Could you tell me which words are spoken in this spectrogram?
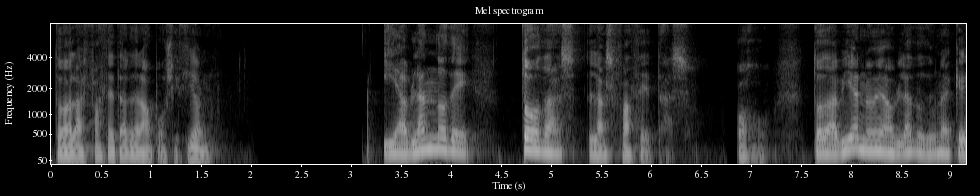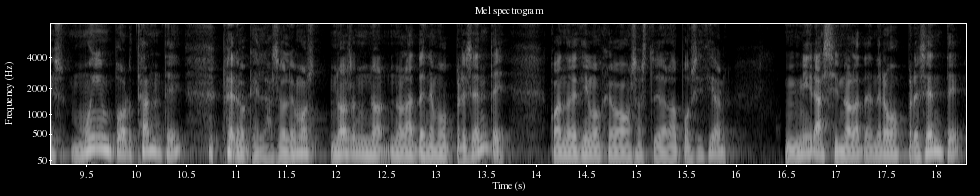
todas las facetas de la oposición. Y hablando de todas las facetas, ojo, todavía no he hablado de una que es muy importante, pero que la solemos, no, no la tenemos presente, cuando decimos que vamos a estudiar la oposición. Mira, si no la tendremos presente,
